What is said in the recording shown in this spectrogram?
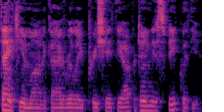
Thank you, Monica. I really appreciate the opportunity to speak with you.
